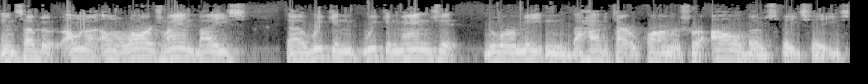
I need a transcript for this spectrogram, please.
and so. But on a on a large land base, uh, we can we can manage it. We're meeting the habitat requirements for all those species.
